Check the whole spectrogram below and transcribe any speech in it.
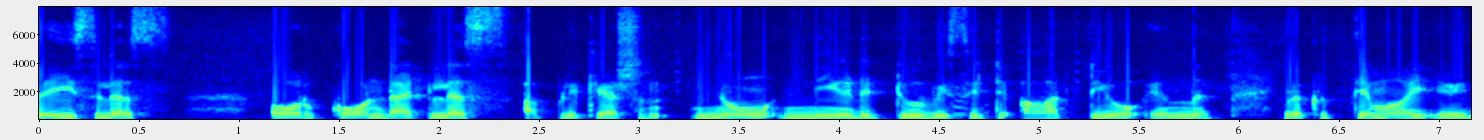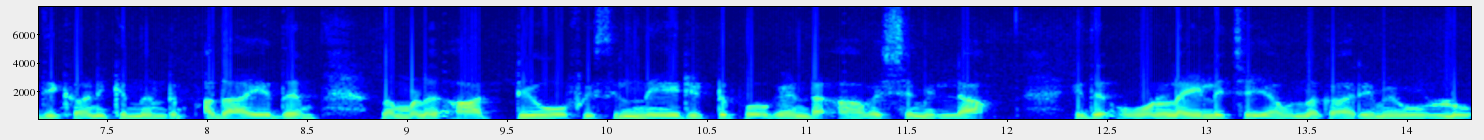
faceless or contactless application no need to visit R T O എന്ന് ഇവിടെ കൃത്യമായി എഴുതി കാണിക്കുന്നുണ്ട്. അതായത് നമ്മൾ ആർ ടി ഒ ഓഫീസിൽ നേരിട്ട് പോകേണ്ട ആവശ്യമില്ല. ഇത് ഓൺലൈനിൽ ചെയ്യാവുന്ന കാര്യമേ ഉള്ളൂ.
